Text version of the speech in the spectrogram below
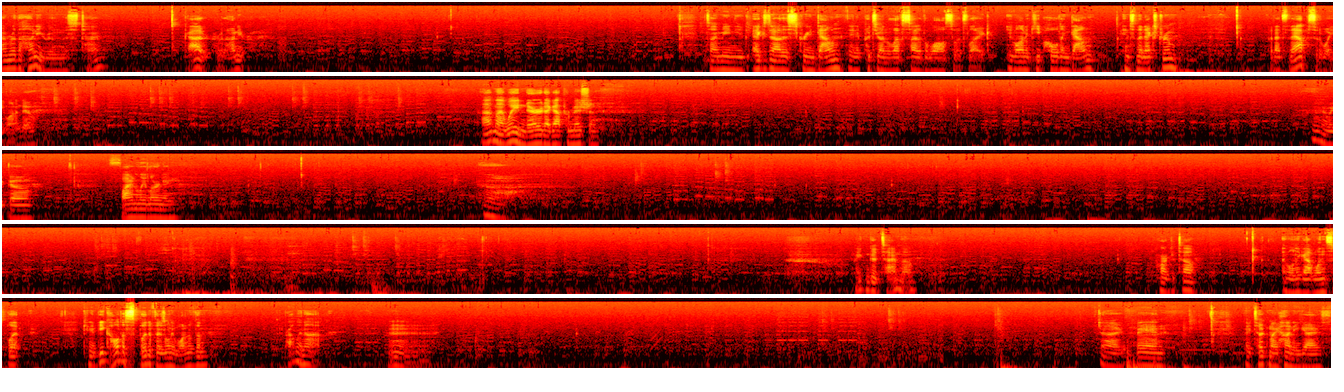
Remember the honey room this time. Gotta remember the honey room. So I mean, you exit out of this screen down, and it puts you on the left side of the wall, so it's like you want to keep holding down into the next room. But that's the opposite of what you want to do. Out of my way, nerd, I got permission. Good time though. Hard to tell. I've only got one split. Can it be called a split if there's only one of them? Probably not. Hmm. Oh man. They took my honey, guys.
